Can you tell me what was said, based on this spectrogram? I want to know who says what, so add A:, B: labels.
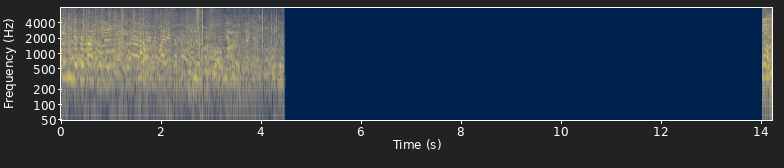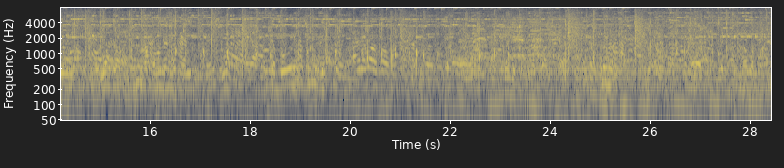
A: toate mine pe care o trasă
B: pare să
C: Thank you.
